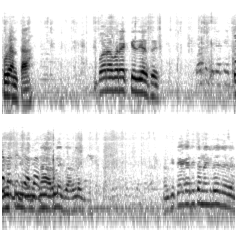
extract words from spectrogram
পুরানটা বরাবর এক কেজি আছে। না আরও লাগবে আরও লাগবে। আমি কি টাকা দিতাম নাকি লয়ে যাবেন?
